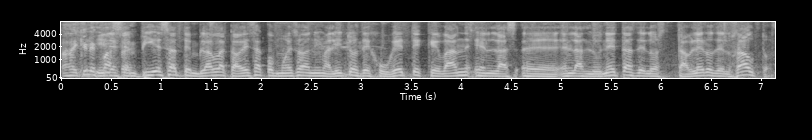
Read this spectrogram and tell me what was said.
Ay, ¿qué les y les empieza a temblar la cabeza como esos animalitos de juguete que van en las, eh, en las lunetas de los tableros de los autos.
